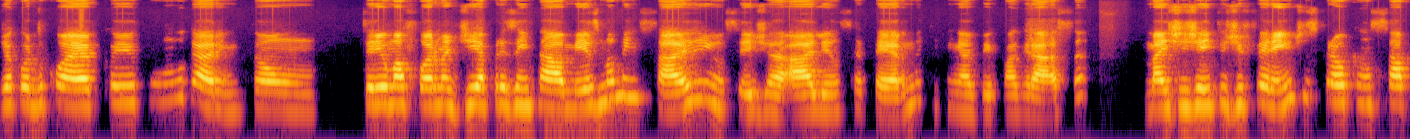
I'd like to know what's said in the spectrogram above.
de acordo com a época e com o lugar. Então, seria uma forma de apresentar a mesma mensagem, ou seja, a aliança eterna, que tem a ver com a graça, mas de jeitos diferentes para alcançar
